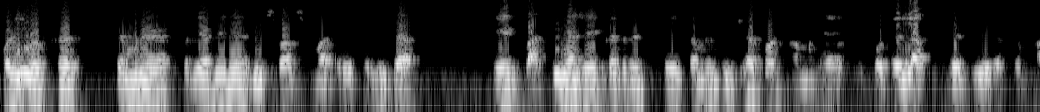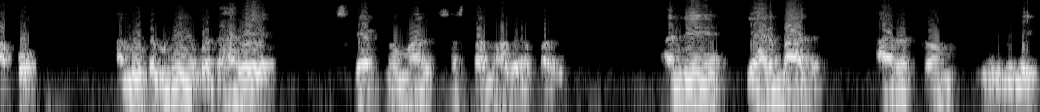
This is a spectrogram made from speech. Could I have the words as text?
ફરી વખત તેમણે ફરિયાદીને વિશ્વાસમાં એ લીધા કે બાકીના જે એકત્રીસ છે, તમે બીજા પણ અમને એકોતેર લાખ રૂપિયા જેવી રકમ આપો. અમે તમને વધારે સ્ટેપનો માલ સસ્તા ભાવે અપાવી અને ત્યારબાદ આ રકમ મેળવી લઈ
